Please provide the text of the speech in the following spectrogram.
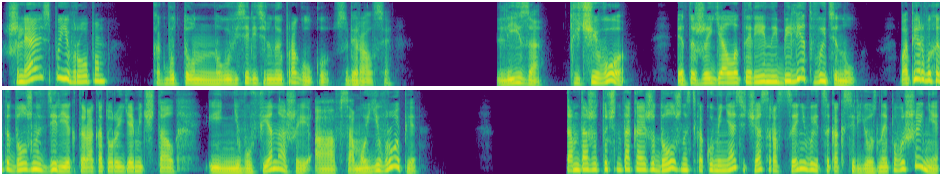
шляясь по Европам, как будто он на увеселительную прогулку собирался. «Лиза, ты чего? Это же я лотерейный билет вытянул. Во-первых, это должность директора, о которой я мечтал, и не в Уфе нашей, а в самой Европе. Там даже точно такая же должность, как у меня, сейчас расценивается как серьезное повышение.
